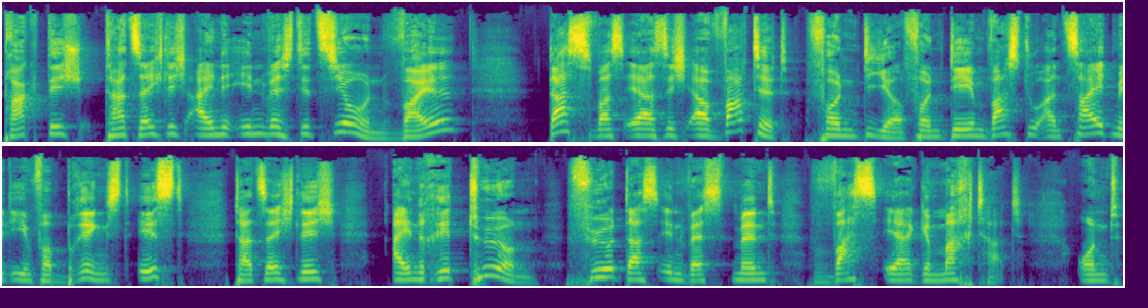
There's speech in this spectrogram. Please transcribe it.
praktisch tatsächlich eine Investition, weil das, was er sich erwartet von dir, von dem, was du an Zeit mit ihm verbringst, ist tatsächlich ein Return für das Investment, was er gemacht hat. Und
